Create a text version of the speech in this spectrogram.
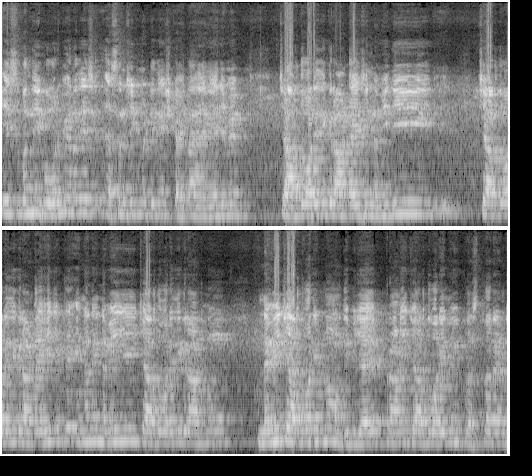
ਇਸ ਸੰਬੰਧੀ ਹੋਰ ਵੀ ਉਹਨਾਂ ਦੀ ਐਸਐਮਸੀ ਕਮੇਟੀ ਦੀਆਂ ਸ਼ਿਕਾਇਤਾਂ ਹੈਗੀਆਂ, ਜਿਵੇਂ ਚਾਰ ਦੁਆਰੀ ਦੀ ਗ੍ਰਾਂਟ ਆਈ ਸੀ, ਨਵੀਂ ਦੀ, ਚਾਰ ਦੁਆਰੀ ਦੀ ਗ੍ਰਾਂਟ ਆਈ ਸੀ ਜਿੱਤੇ ਇਹਨਾਂ ਨੇ ਨਵੀਂ ਚਾਰ ਦੁਆਰੀ ਦੀ ਗ੍ਰਾਂਟ ਨੂੰ, ਨਵੀਂ ਚਾਰ ਦੀਵਾਰੀ ਬਣਾਉਣ ਦੀ ਬਜਾਏ ਪੁਰਾਣੀ ਚਾਰ ਦੁਆਰੀ ਨੂੰ ਹੀ ਪਲਸਤਰ ਐਂਡ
